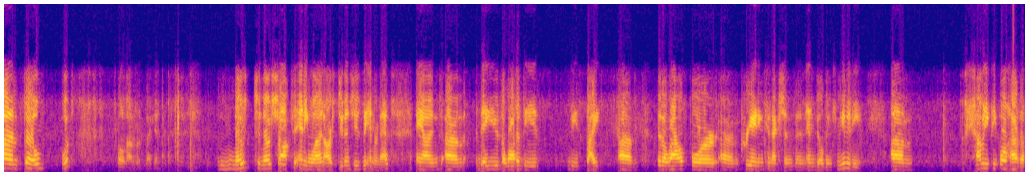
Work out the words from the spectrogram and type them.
Um, so, whoops, hold on one second no, to no shock to anyone, our students use the internet, and um, they use a lot of these these sites um, that allow for um, creating connections and, and building community. Um, how many people have a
